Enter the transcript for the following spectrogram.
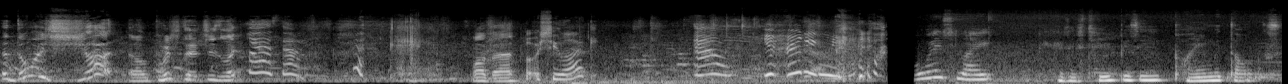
the door is shut. And I pushed it. She's like, ah, no. My bad. What was she like? Ow, you're hurting me. Always late because he's too busy playing with dogs.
